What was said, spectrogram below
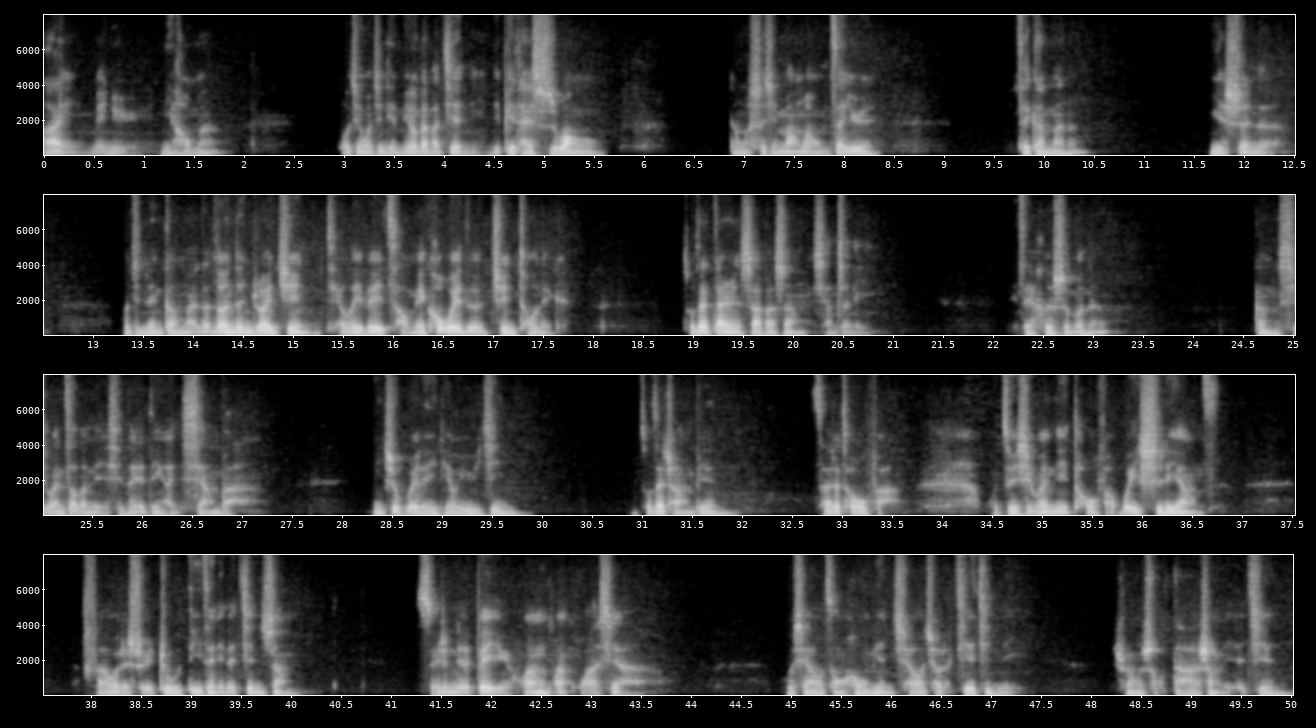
嗨，美女，你好吗？抱歉，我今天没有办法见你，你别太失望哦。等我事情忙完，我们再约。在干嘛呢？夜深了，我今天刚买了 London Dry Gin，调了一杯草莓口味的 Gin Tonic，坐在单人沙发上想着你。你在喝什么呢？刚洗完澡的你现在一定很香吧？你只围了一条浴巾，坐在床边，擦着头发。我最喜欢你头发微湿的样子，发尾的水珠滴在你的肩上，随着你的背缓缓滑下。我想要从后面悄悄地接近你，双手搭上你的肩。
